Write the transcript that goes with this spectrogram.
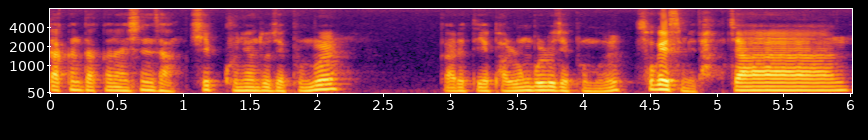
따끈따끈한 신상 19년도 제품을 까르띠에 발롱블루 제품을 소개했습니다. 짠!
